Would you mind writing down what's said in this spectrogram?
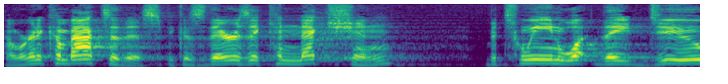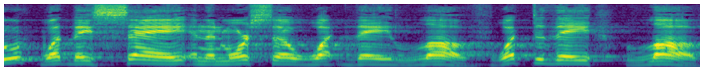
Now, we're going to come back to this because there is a connection between what they do, what they say, and then more so what they love. What do they love?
